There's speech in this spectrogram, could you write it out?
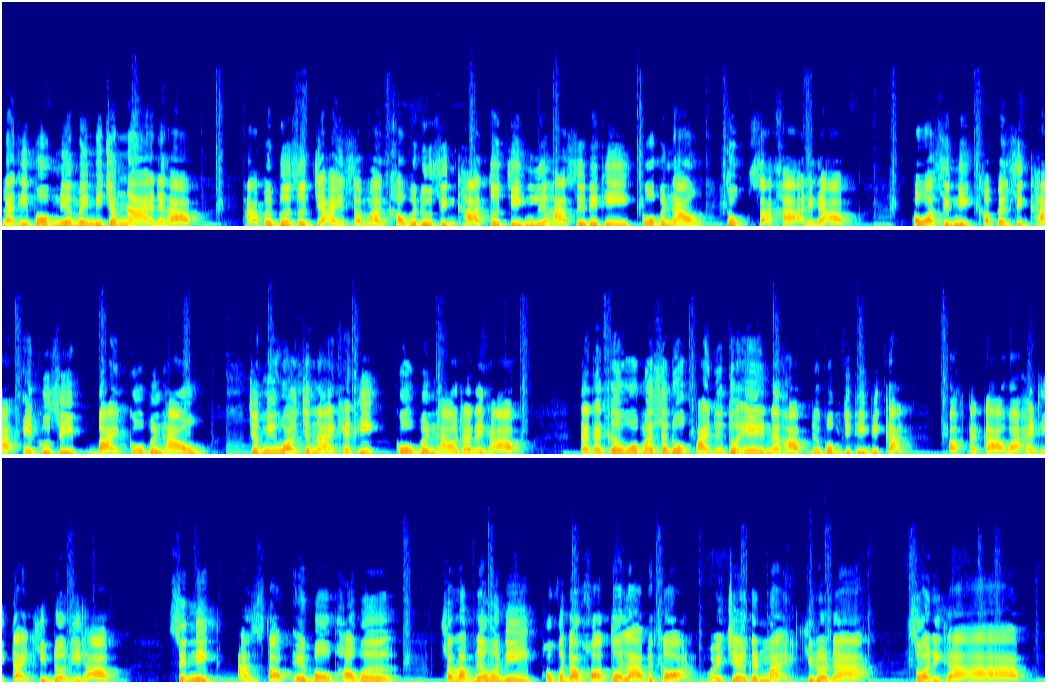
และที่ผมเนี่ยไม่มีจำหน่ายนะครับ หากเพื่อนๆสนใจสามารถเข้าไปดูสินค้าตัวจริง หรือหาซื้อได้ที่ g o b e n House ทุกสาขาเลยครับ เพราะว่าซินิกเขาเป็นสินค้า Exclusive by g o b e n House จะมีวางจำหน่ายแค่ที่ g o b e n House เท่านั้นครับ แต่ถ้าเกิดว่าไม่สะดวกไปด้วยตัวเองนะครับ เดี๋ยวผมจะทิ้งพิกัดปักตะกร้าไว้ให้ที่ใต้คลิปเดี๋ยวนี้ครับ Cynic Unstoppable Power สำหรับในวันนี้ผมก็ต้องขอตัวลาไปก่อน ไว้เจอกันใหม่คลิปเดี๋ยวหน้า สวัสดีครับ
